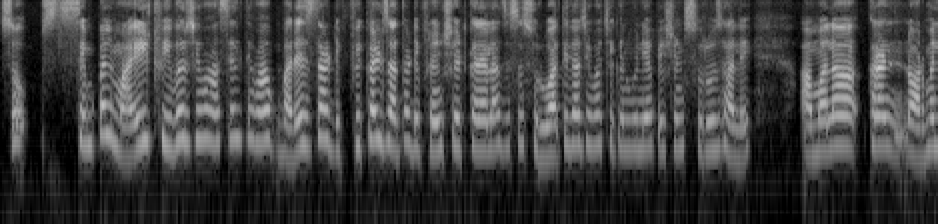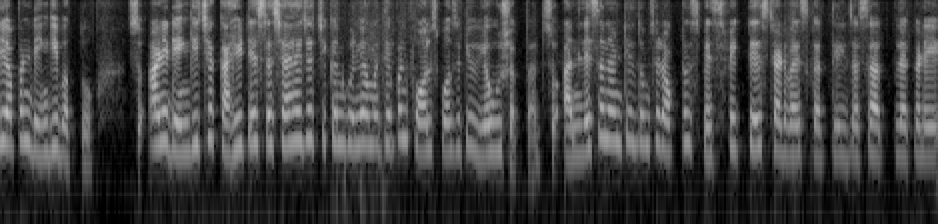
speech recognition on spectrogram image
सो सिंपल माइल्ड फिवर जेव्हा असेल तेव्हा बरेचदा डिफिकल्ट जातं डिफरन्शिएट करायला. जसं सुरुवातीला जेव्हा चिकनगुनिया पेशंट सुरू झाले आम्हाला कारण नॉर्मली आपण डेंगी बघतो. सो आणि डेंगीच्या काही टेस्ट अशा आहेत ज्या चिकनगुन्यामध्ये पण फॉल्स पॉझिटिव्ह येऊ शकतात. सो अनलेस अँड अंटील तुमचे डॉक्टर स्पेसिफिक टेस्ट ॲडवाईस करतील जसं आपल्याकडे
